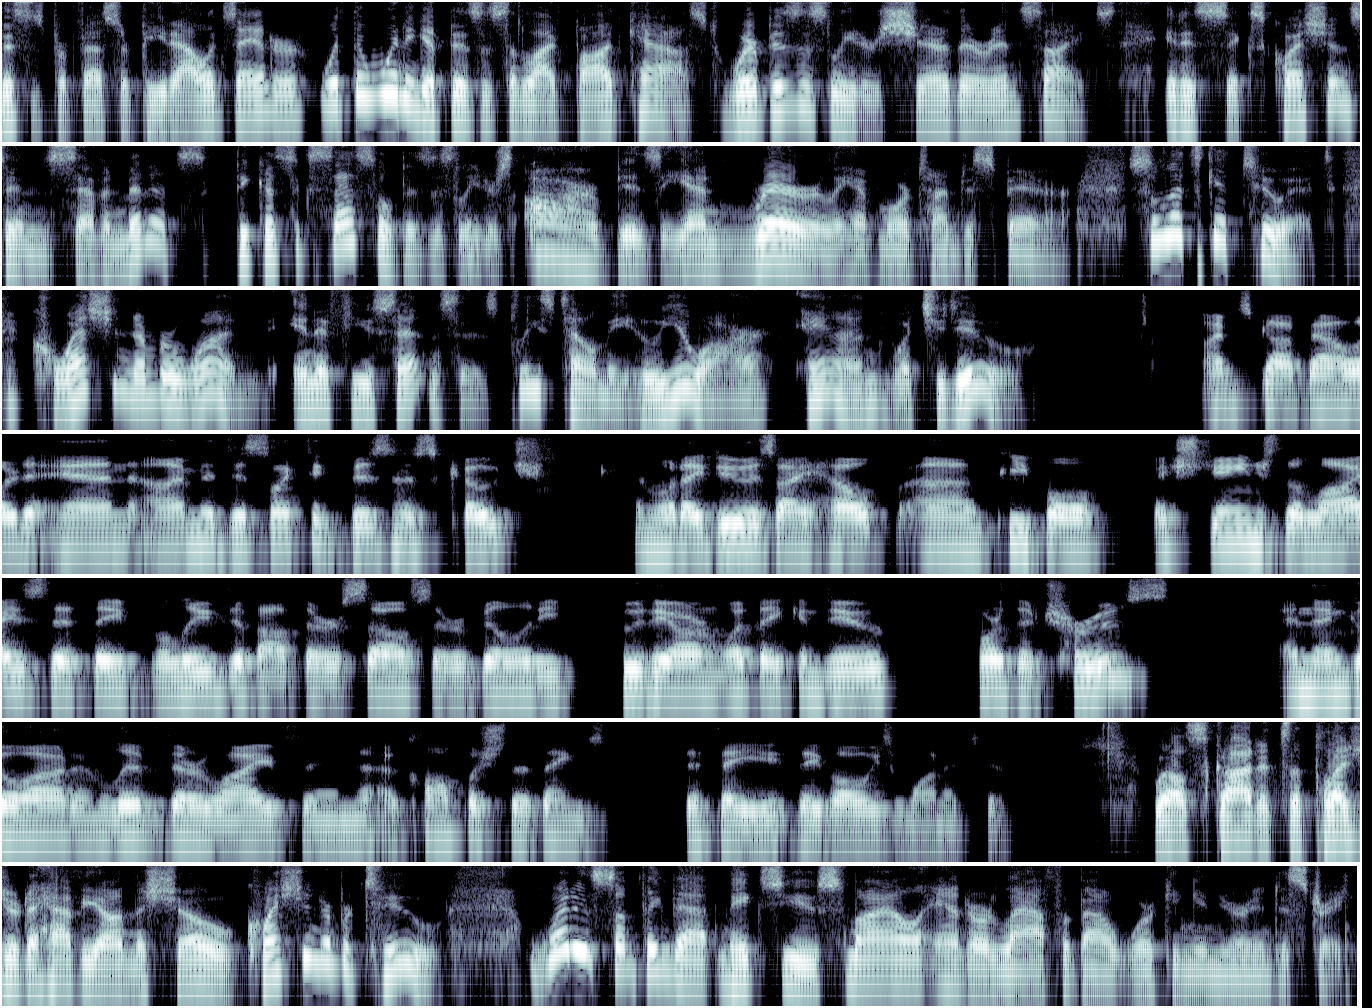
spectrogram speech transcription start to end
This is Professor Pete Alexander with the Winning at Business and Life podcast, where business leaders share their insights. It is six questions in seven minutes because successful business leaders are busy and rarely have more time to spare. So let's get to it. Question number one in a few sentences, please tell me who you are and what you do. I'm Scott Ballard, and I'm a dyslexic business coach. And what I do is I help uh, people exchange the lies that they've believed about themselves, their ability, who they are, and what they can do for the truths, and then go out and live their life and accomplish the things that they they've always wanted to. Well, Scott, it's a pleasure to have you on the show. Question number two: What is something that makes you smile and or laugh about working in your industry?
